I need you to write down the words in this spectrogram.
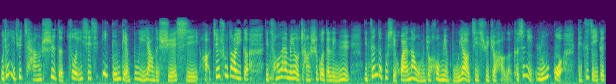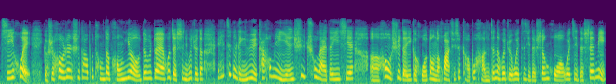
我觉得你去尝试着做一些一点点不一样的学习，好，接触到一个你从来没有尝试过的领域，你真的不喜欢，那我们就后面不要继续就好了。可是你如果给自己一个机会，有时候认识到不同的朋友，对不对？或者是你会觉得，哎，这个领域它后面延续出来的一些呃后续的一个活动的话，其实搞不好你真的会觉得为自己的生活、为自己的生命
